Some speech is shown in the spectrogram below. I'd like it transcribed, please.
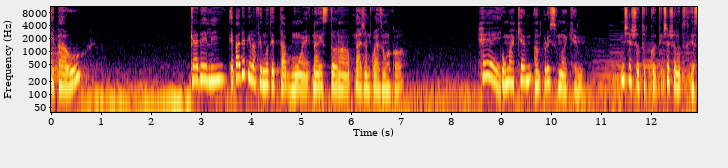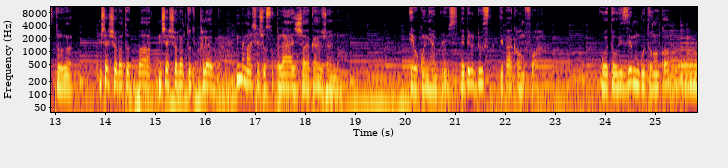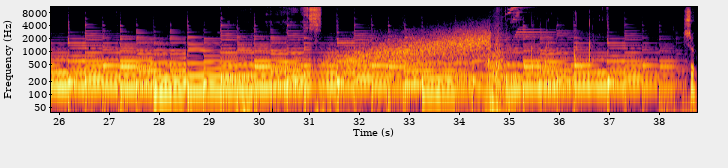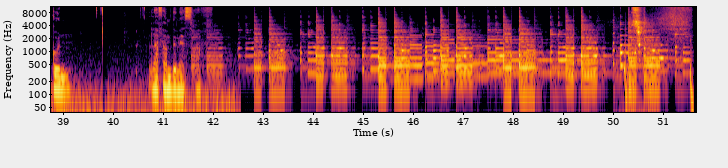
E pa ou? Gade li, e pa depi lo fin monte tab mwen nan restoran ba jam kwa zan anko? Hey, ou makem, an plus ou makem. M chèche tout kote, m chèche nan tout restoran, m chèche nan tout bar, m chèche nan tout klub, m mèm al chèche sou plaj baka jwen nou. E ou konye an plus, depi l dous, te pa ka an fwa. Ou otorize m goutou anko? Chocoun, la femme de mes soifs.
